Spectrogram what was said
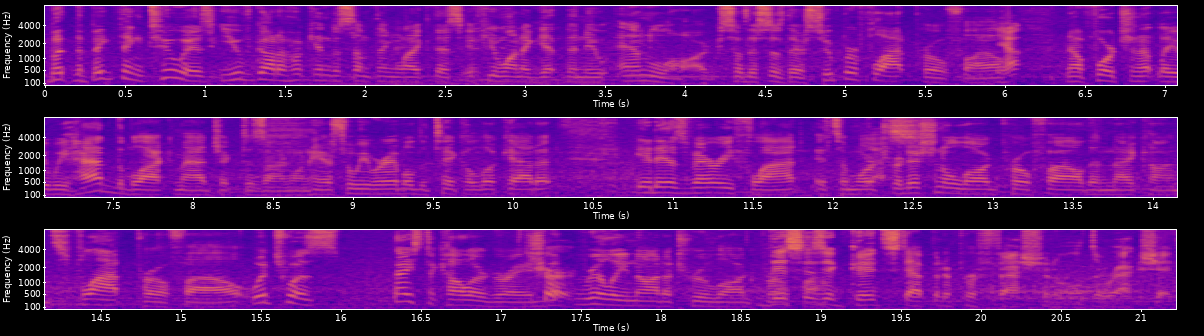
But the big thing too is you've got to hook into something like this if you want to get the new N-Log. So this is their super flat profile. Yep. Now fortunately we had the Black Magic design one here, so we were able to take a look at it. It is very flat. It's a more Yes. traditional log profile than Nikon's flat profile, which was nice to color grade, Sure. but really not a true log profile. This is a good step in a professional direction.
